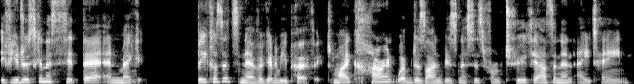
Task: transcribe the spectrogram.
if you're just going to sit there and make it, because it's never going to be perfect. My current web design business is from 2018.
